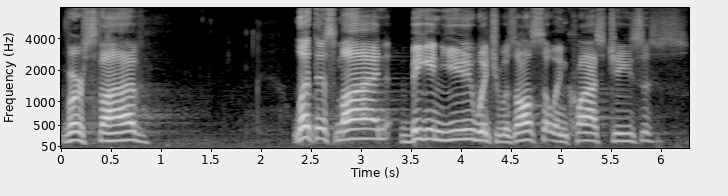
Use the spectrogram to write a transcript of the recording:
verse 5. Let this mind be in you, which was also in Christ Jesus,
